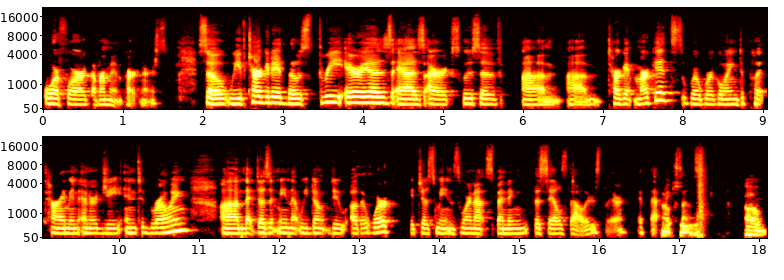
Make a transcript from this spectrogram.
or for our government partners. So we've targeted those three areas as our exclusive um, um, target markets where we're going to put time and energy into growing. Um, that doesn't mean that we don't do other work. It just means we're not spending the sales dollars there, if that makes sense. Um,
